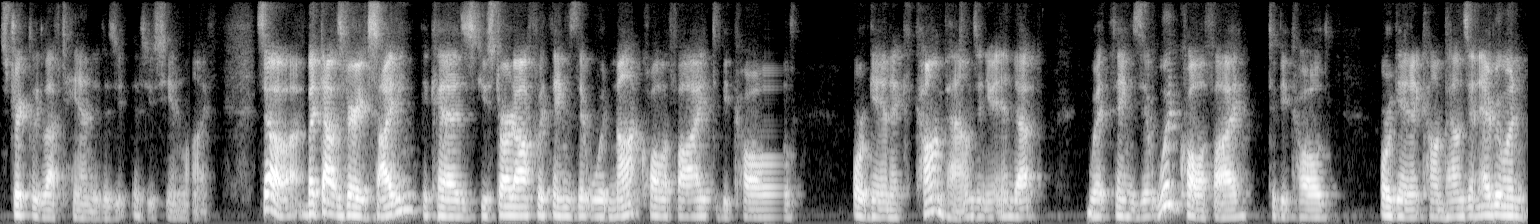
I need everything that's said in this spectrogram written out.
strictly left-handed as as you see in life. So, but that was very exciting because you start off with things that would not qualify to be called organic compounds, and you end up with things that would qualify to be called organic compounds. And everyone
